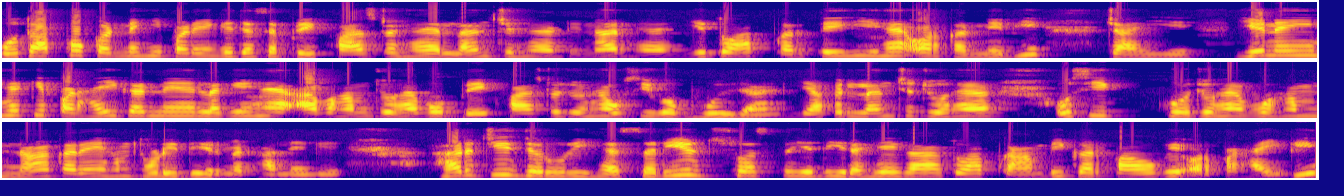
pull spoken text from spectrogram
वो तो आपको करने ही पड़ेंगे, जैसे ब्रेकफास्ट है लंच है डिनर है, ये तो आप करते ही हैं और करने भी चाहिए। ये नहीं है कि पढ़ाई करने लगे हैं, अब हम जो है वो ब्रेकफास्ट जो है उसी को भूल जाएँ, या फिर लंच जो है उसी को जो है वो हम ना करें, हम थोड़ी देर में खा लेंगे। हर चीज़ ज़रूरी है। शरीर स्वस्थ यदि रहेगा तो आप काम भी कर पाओगे और पढ़ाई भी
